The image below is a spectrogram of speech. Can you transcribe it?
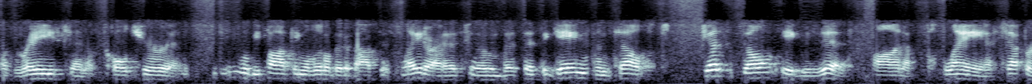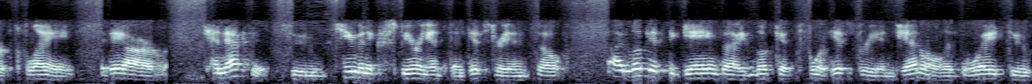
of race and of culture, and we'll be talking a little bit about this later, I assume, but that the games themselves just don't exist on a plane, a separate plane. They are connected to human experience and history. And so I look at the games, I look at sport history in general as a way to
